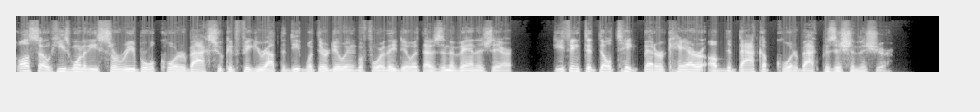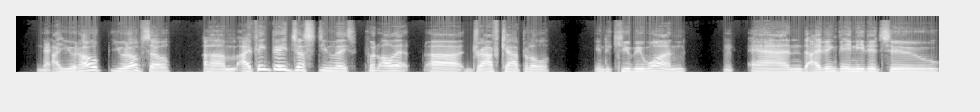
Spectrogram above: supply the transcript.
also he's one of these cerebral quarterbacks who could figure out the what they're doing before they do it. There's an advantage there. Do you think that they'll take better care of the backup quarterback position this year? Uh, you would hope. You would hope so. Um, I think they just, you know, they put all that uh, draft capital into QB one, Hmm. and I think they needed to.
